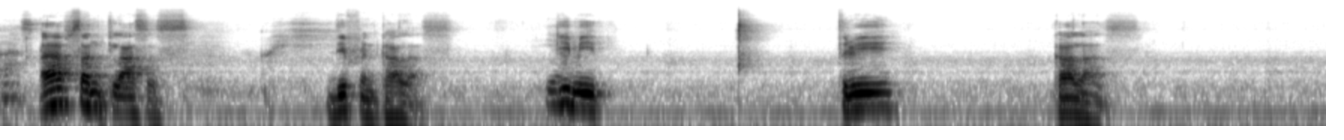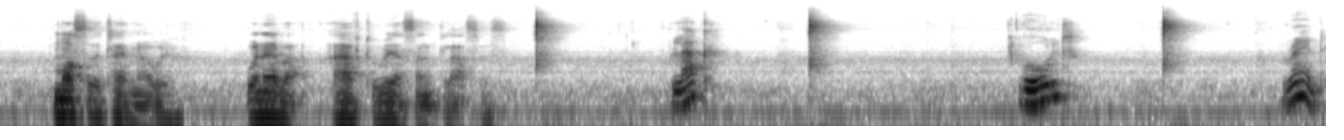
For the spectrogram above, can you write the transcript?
Ask. I have sunglasses, different colors. Yeah. Give me three colors. Most of the time I wear, whenever I have to wear sunglasses. Black. Gold. Red.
